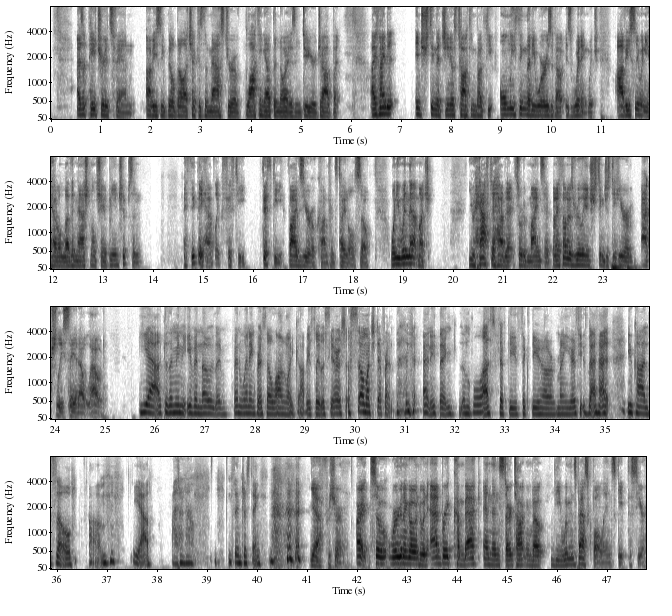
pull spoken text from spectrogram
as a Patriots fan, obviously Bill Belichick is the master of blocking out the noise and do your job, but I find it interesting that Geno's talking about the only thing that he worries about is winning, which obviously when you have 11 national championships and I think they have like 50, 50, 5-0 conference titles. So when you win that much, you have to have that sort of mindset. But I thought it was really interesting just to hear him actually say it out loud. Yeah, because I mean, even though they've been winning for so long, like obviously this year is just so much different than anything in the last 50, 60, however many years he's been at UConn. So, um, yeah, I don't know. It's interesting. Yeah, for sure. All right, so we're going to go into an ad break, come back, and then start talking about the women's basketball landscape this year.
